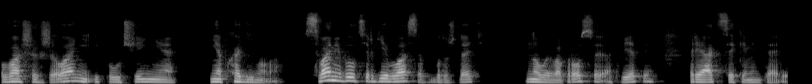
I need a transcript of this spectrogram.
ваших желаний и получения необходимого. С вами был Сергей Власов. Буду ждать новые вопросы, ответы, реакции, комментарии.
